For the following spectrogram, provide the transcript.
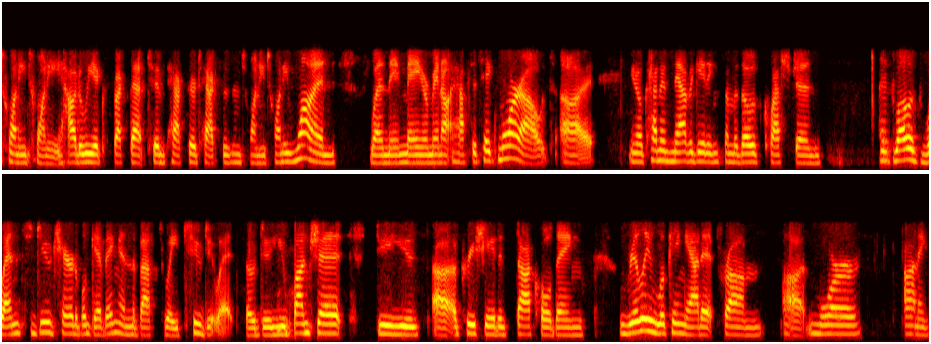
2020 how do we expect that to impact their taxes in 2021 when they may or may not have to take more out? Uh, you know kind of navigating some of those questions as well as when to do charitable giving and the best way to do it. So do you bunch it do you use uh, appreciated stock holdings really looking at it from uh, more on a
